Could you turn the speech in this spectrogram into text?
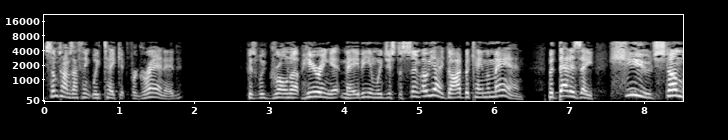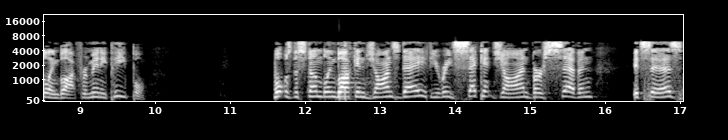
Sometimes I think we take it for granted because we've grown up hearing it maybe and we just assume, oh yeah, God became a man. But that is a huge stumbling block for many people. What was the stumbling block in John's day? If you read 2 John, verse 7, it says,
